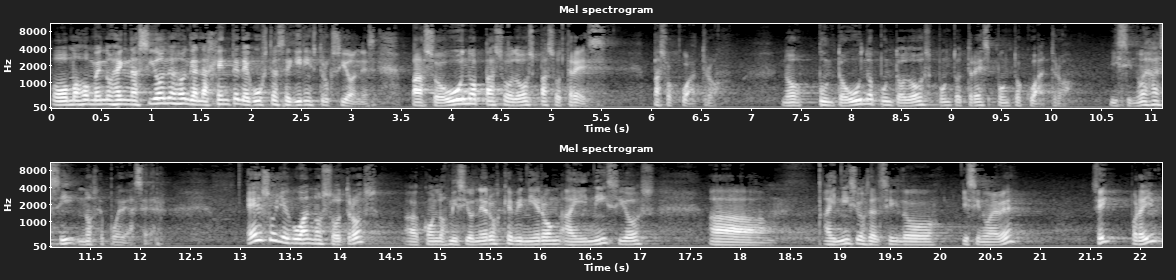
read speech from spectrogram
o más o menos en naciones donde a la gente le gusta seguir instrucciones. Paso uno, paso dos, paso tres, paso cuatro. No, punto uno, punto dos, punto tres, punto cuatro. Y si no es así, no se puede hacer. Eso llegó a nosotros Ah, con los misioneros que vinieron a inicios, a inicios del siglo XIX, ¿sí? Por ahí.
